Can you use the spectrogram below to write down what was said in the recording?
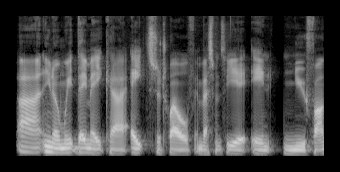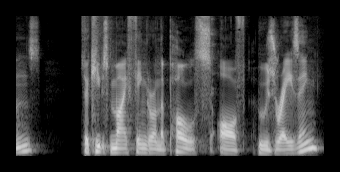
Uh, you know, we, they make uh, eight to twelve investments a year in new funds, so it keeps my finger on the pulse of who's raising,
